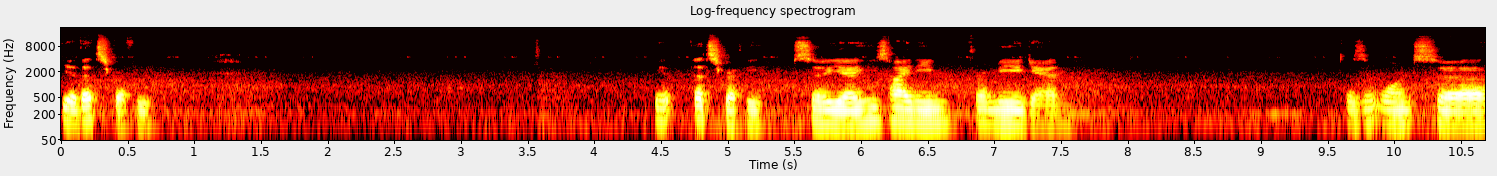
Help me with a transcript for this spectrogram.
yeah, that's Scruffy. Yep, that's Scruffy. So yeah, he's hiding from me again. Doesn't want uh,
